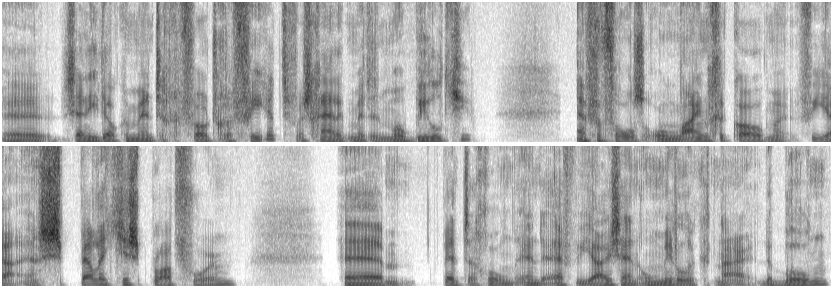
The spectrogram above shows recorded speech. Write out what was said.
eh, zijn die documenten gefotografeerd, waarschijnlijk met een mobieltje. En vervolgens online gekomen via een spelletjesplatform. Ehm, Pentagon en de FBI zijn onmiddellijk naar de bron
